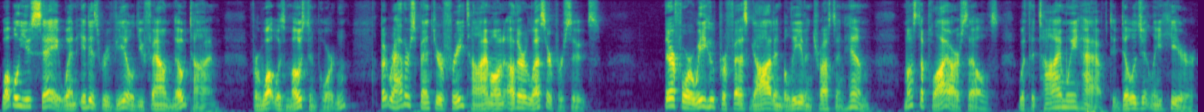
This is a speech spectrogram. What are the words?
What will you say when it is revealed you found no time for what was most important, but rather spent your free time on other lesser pursuits? Therefore, we who profess God and believe and trust in Him must apply ourselves with the time we have to diligently hear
